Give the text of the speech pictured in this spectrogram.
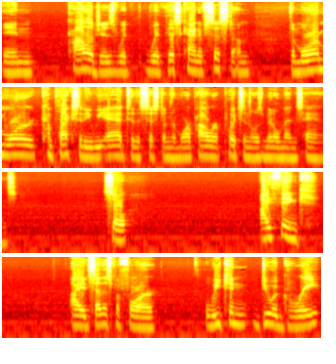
in colleges with with this kind of system the more and more complexity we add to the system, the more power it puts in those middlemen's hands. So, I think I had said this before. We can do a great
